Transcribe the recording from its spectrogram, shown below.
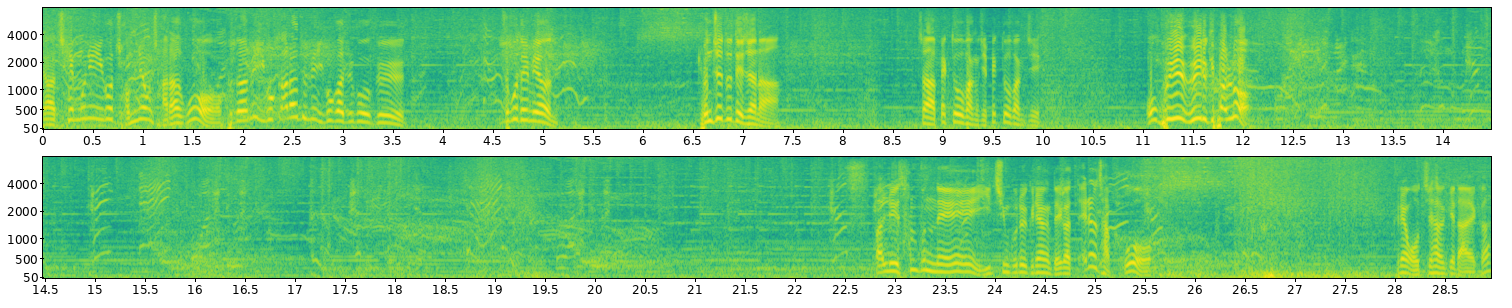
야 채문이 이거 점령 잘하고 그 다음에 이거 깔아두면 이거 가지고 그 저거 되면 견제도 되잖아. 자 백도 방지 백도 방지. 어왜왜 왜 이렇게 빨라? 빨리 3분 내에 이 친구를 그냥 내가 때려잡고 그냥 어찌하는 게 나을까?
